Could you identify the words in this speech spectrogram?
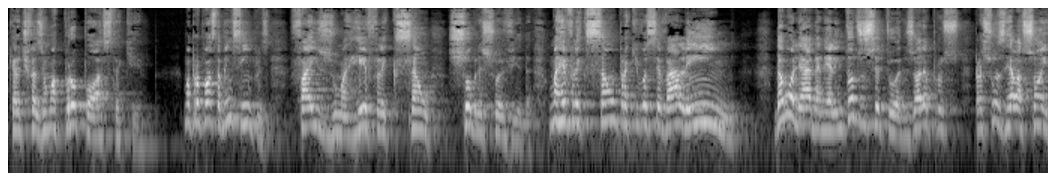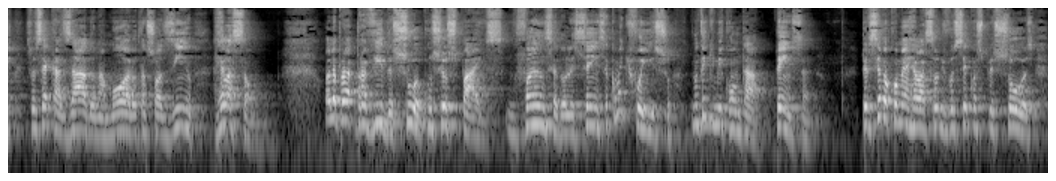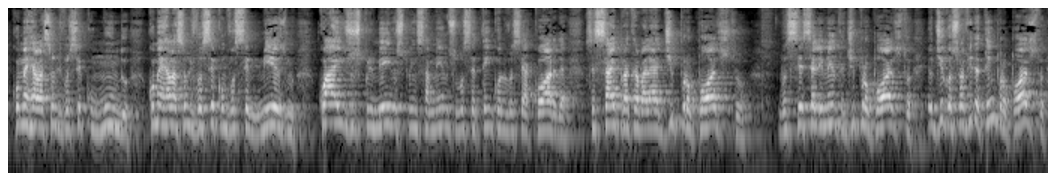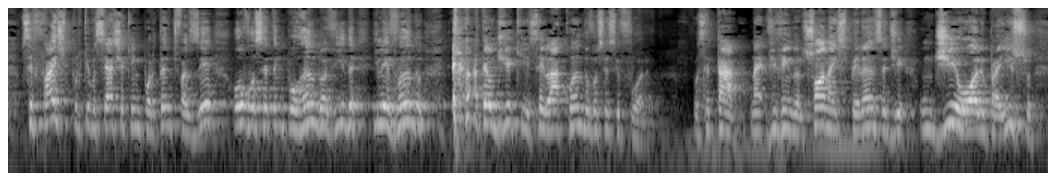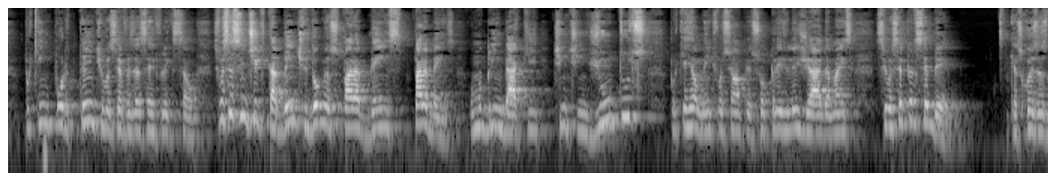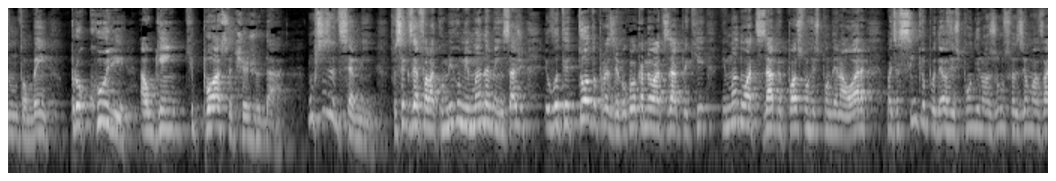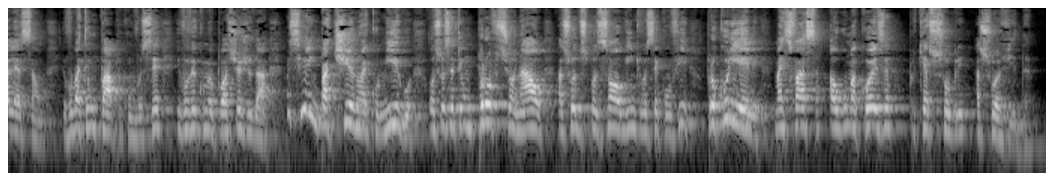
Quero te fazer uma proposta aqui. Uma proposta bem simples. Faz uma reflexão sobre a sua vida. Uma reflexão para que você vá além. Dá uma olhada nela em todos os setores. Olha para as suas relações. Se você é casado, namora ou está sozinho, relação. Olha para a vida sua com seus pais, infância, adolescência. Como é que foi isso? Não tem que me contar. Pensa. Perceba como é a relação de você com as pessoas, como é a relação de você com o mundo, como é a relação de você com você mesmo, quais os primeiros pensamentos você tem quando você acorda. Você sai para trabalhar de propósito, você se alimenta de propósito. Eu digo, a sua vida tem propósito? Você faz porque você acha que é importante fazer ou você está empurrando a vida e levando até o dia que, sei lá, quando você se for? Você está né, vivendo só na esperança de um dia eu olho para isso, porque é importante você fazer essa reflexão. Se você sentir que está bem, te dou meus parabéns, parabéns. Vamos brindar aqui, tintim juntos, porque realmente você é uma pessoa privilegiada. Mas se você perceber que as coisas não estão bem, procure alguém que possa te ajudar. Não precisa de ser a mim. Se você quiser falar comigo, me manda mensagem, eu vou ter todo o prazer. Vou colocar meu WhatsApp aqui, me manda um WhatsApp, eu posso não responder na hora, mas assim que eu puder eu respondo e nós vamos fazer uma avaliação. Eu vou bater um papo com você e vou ver como eu posso te ajudar. Mas se a empatia não é comigo, ou se você tem um profissional à sua disposição, alguém que você confie, procure ele, mas faça alguma coisa porque é sobre a sua vida.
